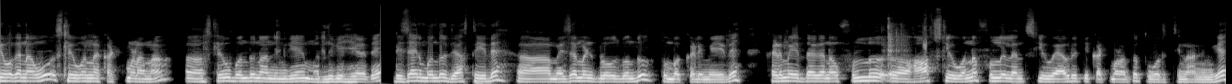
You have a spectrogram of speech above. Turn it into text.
ಇವಾಗ ನಾವು ಸ್ಲೀವ್ ಅನ್ನ ಕಟ್ ಮಾಡೋಣ. ಸ್ಲೀವ್ ಬಂದು ನಾನು ನಿಮಗೆ ಮೊದಲಿಗೆ ಹೇಳಿದೆ. ಡಿಸೈನ್ ಬಂದು ಜಾಸ್ತಿ ಇದೆ. ಮೆಜರ್ಮೆಂಟ್ ಬ್ಲೌಸ್ ಬಂದು ತುಂಬಾ ಕಡಿಮೆ ಇದೆ. ಕಡಿಮೆ ಇದ್ದಾಗ ನಾವು ಫುಲ್ ಹಾಫ್ ಸ್ಲೀವ್ ಅನ್ನ ಫುಲ್ ಲೆಂತ್ ಸ್ಲೀವ್ ಯಾವ ರೀತಿ ಕಟ್ ಮಾಡೋಂತ ತೋರಿಸ್ತೀನಿ ನಾನು ನಿಮಗೆ.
